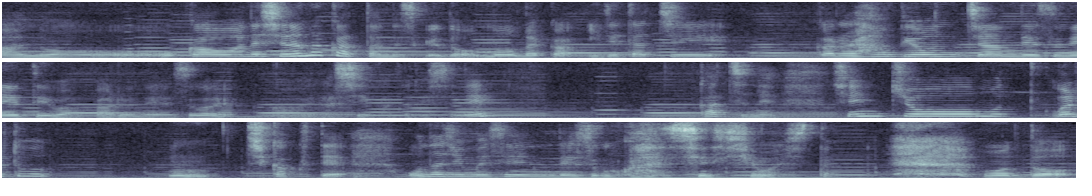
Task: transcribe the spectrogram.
あのお顔はね知らなかったんですけどもうなんかいでたちから「ぴょんちゃんですね」って分かるねすごい可愛らしい方でしたね。かつね身長も割とうん近くて同じ目線ですごく安心しました 本当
